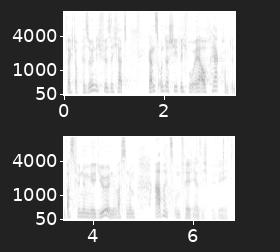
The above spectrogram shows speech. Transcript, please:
vielleicht auch persönlich für sich hat, ganz unterschiedlich, wo er auch herkommt, in was für einem Milieu, in was für einem Arbeitsumfeld er sich bewegt.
